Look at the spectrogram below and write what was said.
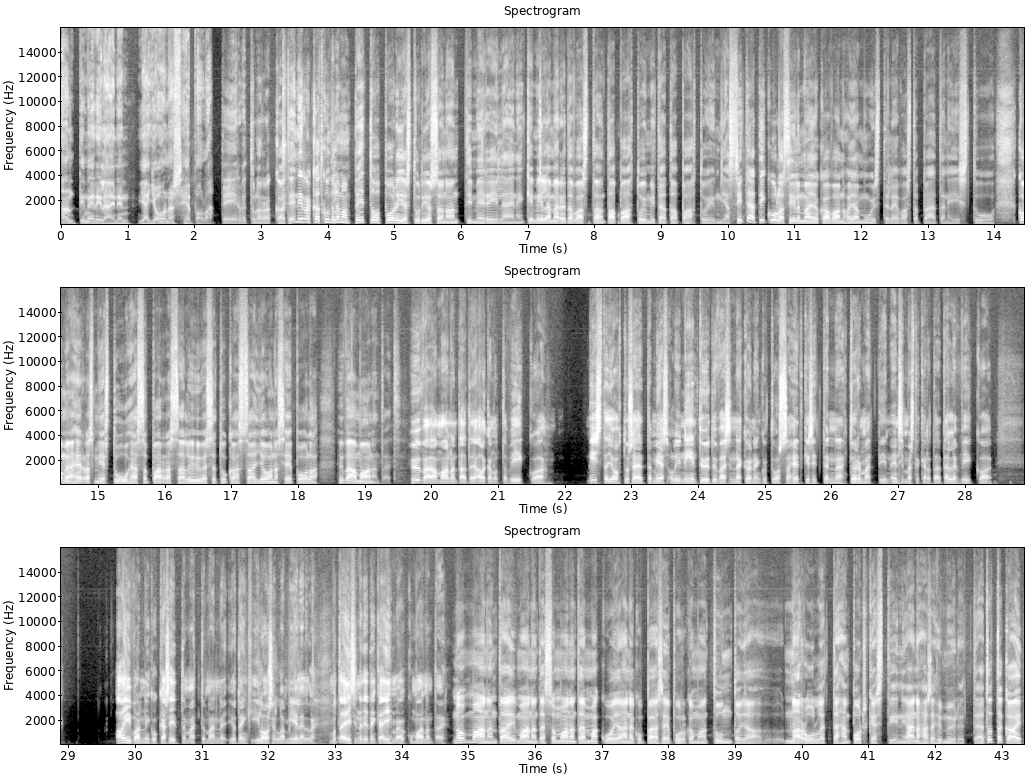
Antti Meriläinen ja Joonas Hepola. Tervetuloa rakkaat ja niin rakkaat kuuntelemaan Petopodia. Studiossa on Antti Meriläinen. Kemillä märitä vastaan tapahtui mitä tapahtui. Ja sitä tikulla silmää, joka vanhoja muistelee vasta päätäni istuu. Komea herrasmies tuuheassa parrassa lyhyessä tukassa Joonas Hepola. Hyvää maanantaita. Hyvää maanantaita ja alkanutta viikkoa. Mistä johtui se, että mies oli niin tyytyväisen näköinen, kun tuossa hetki sitten törmättiin ensimmäistä kertaa tälle viikkoa aivan niin kuin käsittämättömän jotenkin iloisella mielellä. Mutta ei siinä tietenkään ihme ole kuin maanantai. No maanantai, maanantaissa on maanantain makua ja aina kun pääsee purkamaan tuntoja narulle tähän podcastiin, niin ainahan se hymyilyttää. Ja totta kai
